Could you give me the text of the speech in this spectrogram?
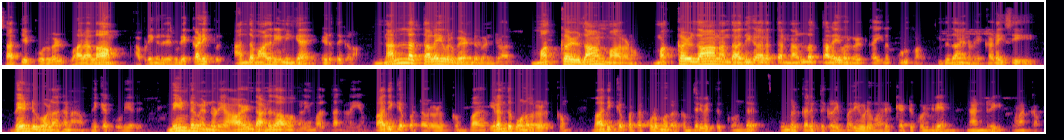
சாத்தியக்கூறுகள் வரலாம் அப்படிங்கிறது என்னுடைய கணிப்பு. அந்த மாதிரி நீங்க எடுத்துக்கலாம். நல்ல தலைவர் வேண்டும் என்றால் மக்கள் தான் மாறணும். மக்கள் தான் அந்த அதிகாரத்தை நல்ல தலைவர்கள் கையில் கொடுக்கணும். இதுதான் என்னுடைய கடைசி வேண்டுகோளாக நான் வைக்கக்கூடியது. மீண்டும் என்னுடைய ஆழ்ந்த அனுதாபங்களையும் வருத்தங்களையும் பாதிக்கப்பட்டவர்களுக்கும் இறந்து போனவர்களுக்கும் பாதிக்கப்பட்ட குடும்பங்களுக்கும் தெரிவித்துக்கொண்டு உங்கள் கருத்துக்களை பதிவிடுமாறு கேட்டுக்கொள்கிறேன். நன்றி வணக்கம்.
